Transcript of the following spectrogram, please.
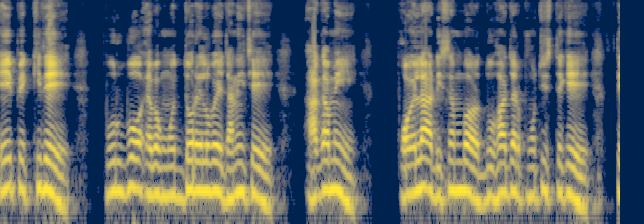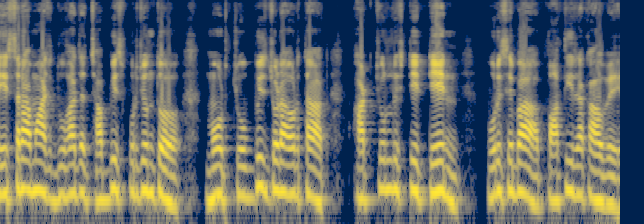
এই প্রেক্ষিতে পূর্ব এবং মধ্য রেলওয়ে জানিয়েছে, আগামী পয়লা ডিসেম্বর দু হাজার পঁচিশ থেকে তেসরা মার্চ দু হাজার ছাব্বিশ পর্যন্ত মোট চব্বিশ জোড়া অর্থাৎ আটচল্লিশটি ট্রেন পরিষেবা বাতিল রাখা হবে।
